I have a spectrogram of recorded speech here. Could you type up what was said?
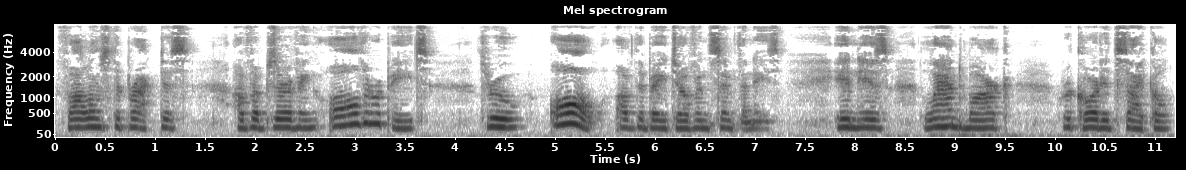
follows the practice of observing all the repeats through all of the Beethoven symphonies in his landmark recorded cycle,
